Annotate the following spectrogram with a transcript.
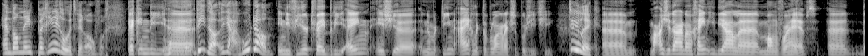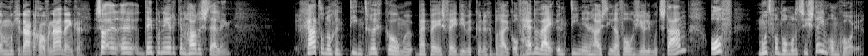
En dan neemt Pereiro het weer over. Kijk, in die, Hoe- eh, wie dan? Ja, hoe dan? in die 4-2-3-1 is je nummer 10 eigenlijk de belangrijkste positie. Tuurlijk. Ehm, maar als je daar dan geen ideale man voor hebt, eh, dan moet je daar toch over nadenken. Zo, eh, deponeer ik een harde stelling. Gaat er nog een 10 terugkomen bij PSV die we kunnen gebruiken? Of hebben wij een 10 in huis die daar volgens jullie moet staan? Of moet Van Bommel het systeem omgooien?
